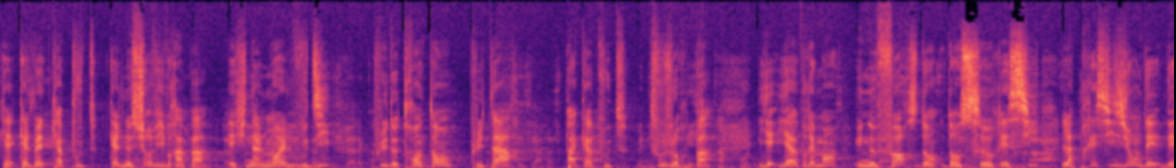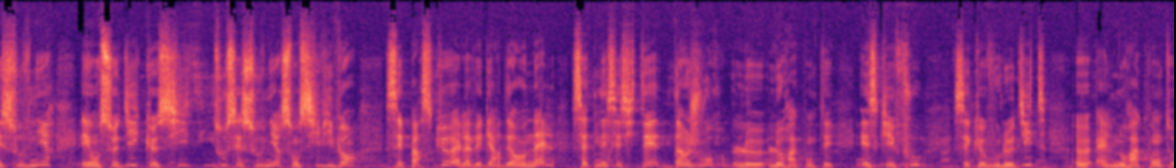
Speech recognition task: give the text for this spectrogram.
qu'elle va être capoute, qu'elle ne survivra pas. Et finalement, elle vous dit, plus de 30 ans plus tard, pas capoute, toujours pas. Il y, a vraiment une force dans, ce récit, la précision des, souvenirs, et on se dit que si tous ces souvenirs sont si vivants, c'est parce qu'elle avait gardé en elle cette nécessité d'un jour le, raconter. Et ce qui est fou, c'est que vous le dites, euh, elle nous raconte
